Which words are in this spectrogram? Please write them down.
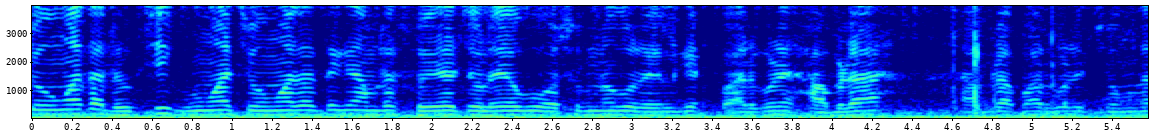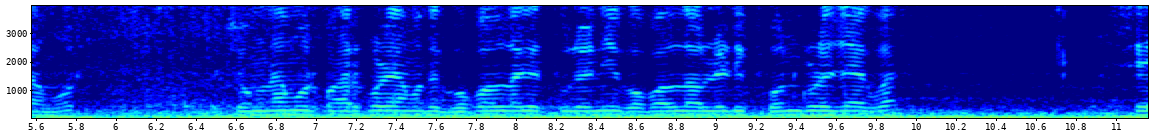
চৌমাথা ঢুকছি। গুমা চৌমাথা থেকে আমরা সোজা চলে যাব অশোকনগর রেলগেট পার করে হাবড়া হাবড়া পার করে চোংদা মোড়। চোংদা মোড় পার করে আমাদের গোপালদাকে তুলে নিয়ে গোপালদা অলরেডি ফোন করেছে একবার। সে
